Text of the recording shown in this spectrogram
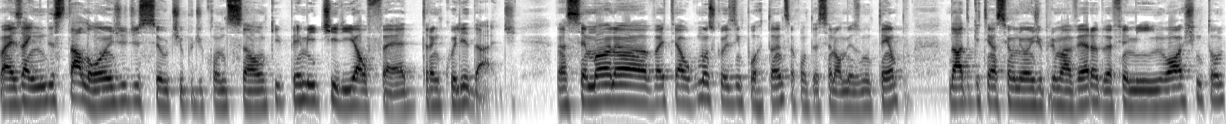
mas ainda está longe de ser o tipo de condição que permitiria ao Fed tranquilidade. Na semana vai ter algumas coisas importantes acontecendo ao mesmo tempo, dado que tem as reuniões de primavera do FMI em Washington,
